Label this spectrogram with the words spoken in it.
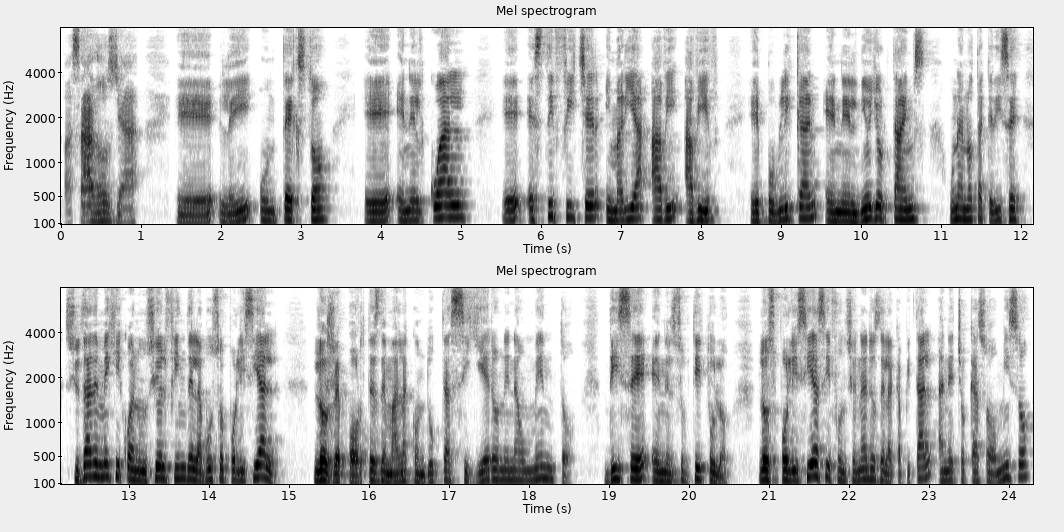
pasados ya, eh, leí un texto en el cual Steve Fisher y María Avi Aviv eh, publican en el New York Times una nota que dice, Ciudad de México anunció el fin del abuso policial. Los reportes de mala conducta siguieron en aumento. Dice en el subtítulo, los policías y funcionarios de la capital han hecho caso omiso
